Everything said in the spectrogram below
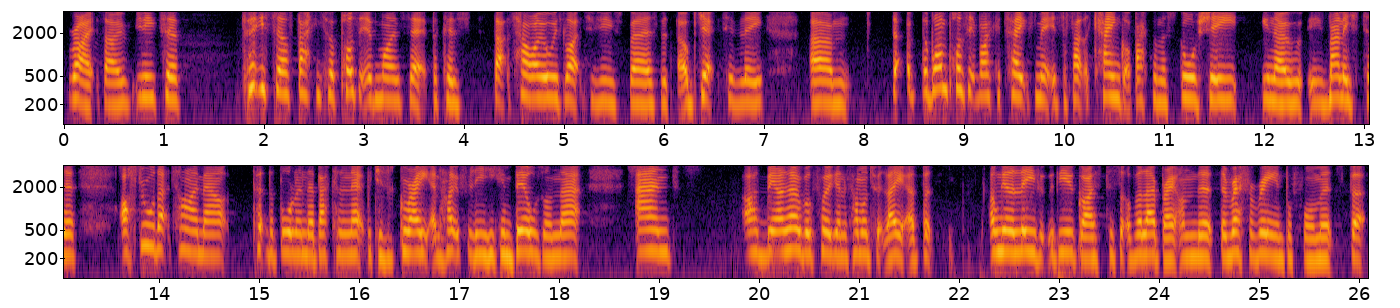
right. So you need to put yourself back into a positive mindset because that's how I always like to view Spurs. But objectively, um, the, the one positive I could take from it is the fact that Kane got back on the score sheet. You know, he managed to, after all that time out, put the ball in the back of the net, which is great, and hopefully he can build on that. And I mean, I know we're probably going to come onto it later, but I'm going to leave it with you guys to sort of elaborate on the, the refereeing performance. But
